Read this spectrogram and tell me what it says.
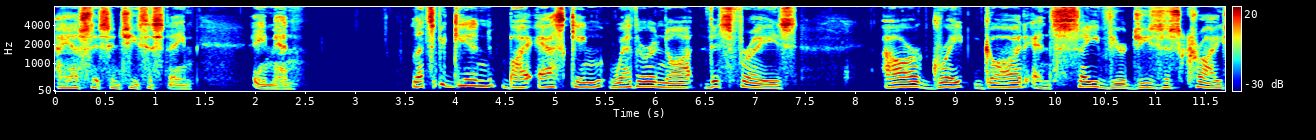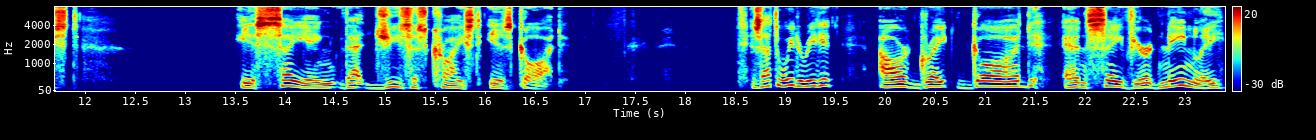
I ask this in Jesus' name. Amen. Let's begin by asking whether or not this phrase, our great God and Savior Jesus Christ, is saying that Jesus Christ is God. Is that the way to read it? Our great God and Savior, namely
